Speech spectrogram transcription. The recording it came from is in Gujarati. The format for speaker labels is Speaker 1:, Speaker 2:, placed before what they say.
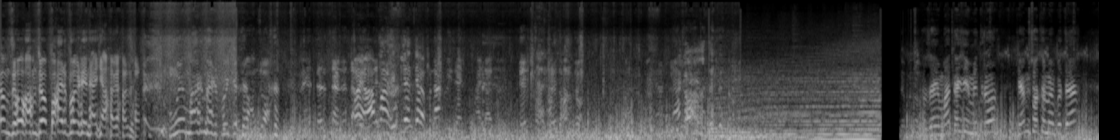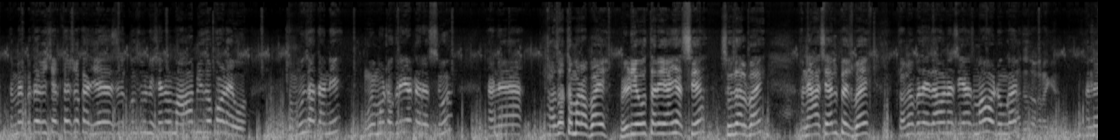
Speaker 1: તમે જો આમ જો પાડ પકડીને અહીંયા આવ્યા છો. હું માર માર પૂછ્યો આમ જો. ભાઈ આ પણ એટલે ત્યાં નાખવી જાય. તરતા તરતા આમ જો.
Speaker 2: જય માતાજી મિત્રો કેમ છો તમે બધા? તમે બધા વિચારતા છો કે જે ગુજુની ચેનલમાં આ બીજો કોણ આવ્યો? તો મુંજાતાની હું મોટો ક્રિએટર જ છું. અને આ તો તમારા ભાઈ વીડિયો ઉતારી અહીંયા જ છે સુજાલભાઈ. અને આ છે અલ્પેશભાઈ. તો અમે બધા જવાના છીએ માવા ડુંગર. અને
